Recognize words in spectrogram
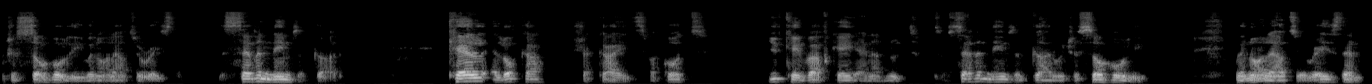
which are so holy, we're not allowed to erase them. The seven names of God. Kel, Eloka, Shakai, Tzvakot, Yudke, Vavke, and Adnut. So seven names of God which are so holy. We're not allowed to erase them,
